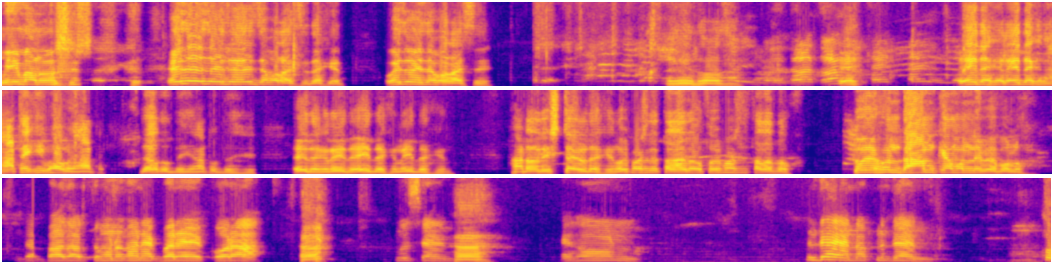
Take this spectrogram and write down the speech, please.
মেয়ে মানুষ। এই যে এই যে এই যে বাড়াইছে দেখেন। ওই যে ওই যে বাড়াইছে এই দেখেন এই দেখেন হাঁটে কীভাবে হাঁটে। যাও তো দেখি হাঁটো দেখি। এই দেখেন এই এই দেখেন এই দেখেন। হাঁটার স্টাইল দেখেন। ওই পাশে তালা দাও ওই পাশে তালা দাও। তো এখন দাম কেমন নেবে বলো? বাজার তো মনে করেন একবারে করা হ্যাঁ। বুঝছেন? হ্যাঁ। এখন দেন আপনি দেন। তো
